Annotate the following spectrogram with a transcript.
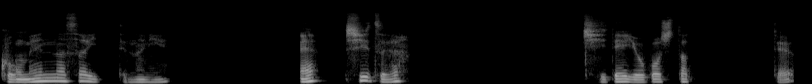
ごめんなさいって何？え？シーツ？血で汚したって？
